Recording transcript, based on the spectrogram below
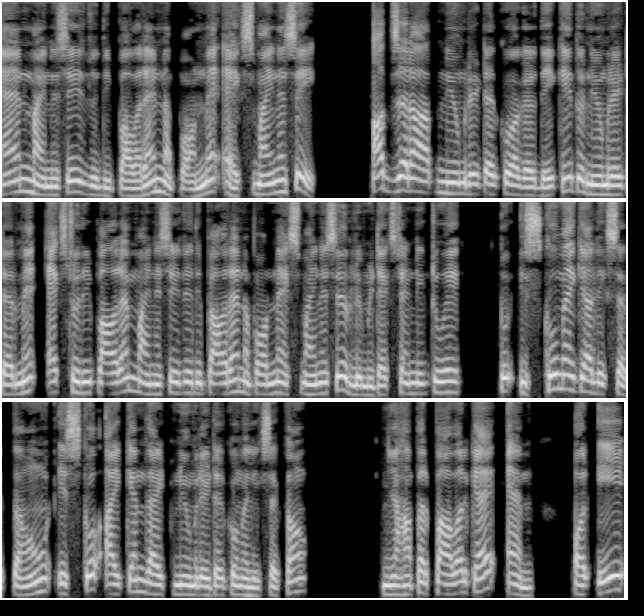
n minus a to the power n upon में एक्स माइनस ए अब जरा आप न्यूमरेटर को अगर देखें तो न्यूमरेटर में x to the power m minus a to the power n upon में एक्स माइनस ए और लिमिट एक्सटेंडिंग टू ए तो इसको मैं क्या लिख सकता हूँ? इसको आई कैन राइट न्यूमरेटर को मैं लिख सकता हूँ। यहाँ पर पावर क्या है? एम और ए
